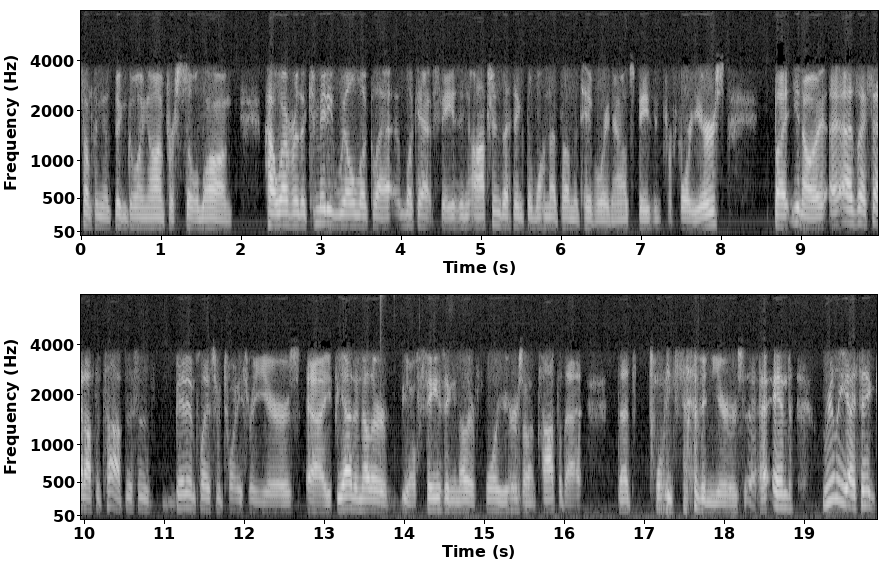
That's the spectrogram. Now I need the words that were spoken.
something that's been going on for so long. However, the committee will look look at phasing options. I think the one that's on the table right now is phasing for four years but you know, as I said off the top, this has been in place for 23 years. Uh, if you add another, you know, phasing another four years on top of that, that's 27 years. And really, I think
